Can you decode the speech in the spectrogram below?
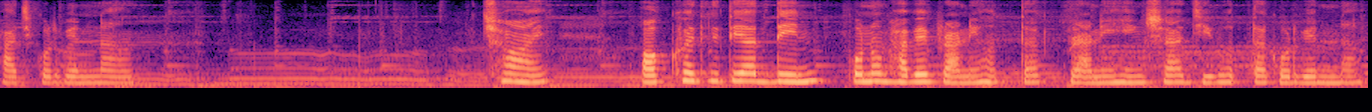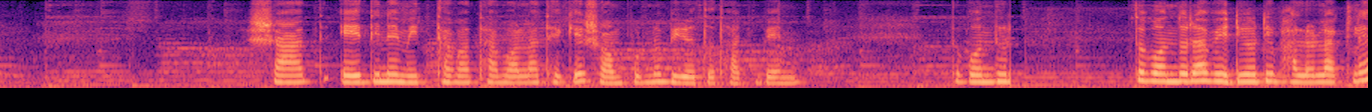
কাজ করবেন না। ছয় অক্ষয় তৃতীয়ার দিন কোনোভাবে প্রাণী হত্যা, প্রাণী হিংসা, জীব হত্যা করবেন না। সাত, এই দিনে মিথ্যা কথা বলা থেকে সম্পূর্ণ বিরত থাকবেন। তো বন্ধু, তো বন্ধুরা, ভিডিওটি ভালো লাগলে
